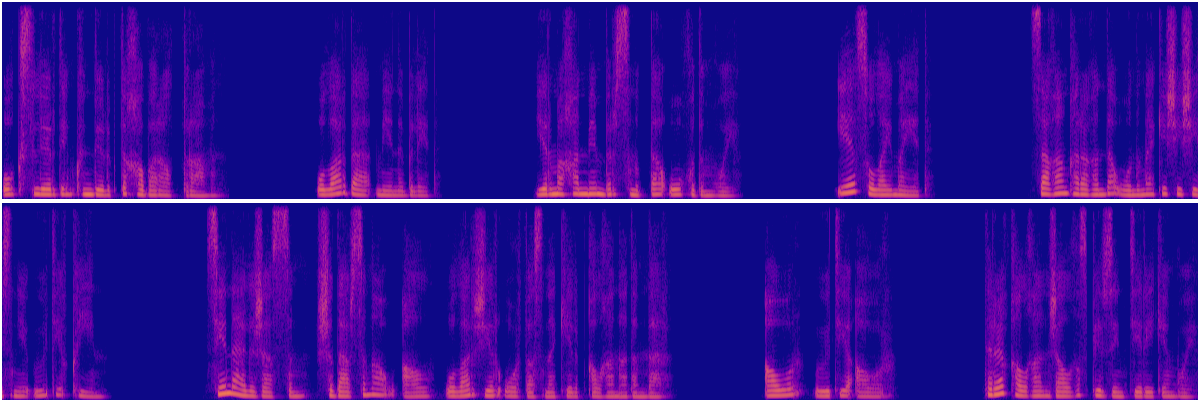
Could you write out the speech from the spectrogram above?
Ол кісілерден күнделікті хабар алып тұрамын. Олар да мені біледі. Ермаханмен бір сыныпта оқыдым ғой. Е солай ма еді? Саған қарағанда оның әке шешесіне өте қиын. Сен әлі жассың шыдарсың ау ал олар жер ортасына келіп қалған адамдар. Ауыр өте ауыр. Тірі қалған жалғыз перзенттер екен ғой.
